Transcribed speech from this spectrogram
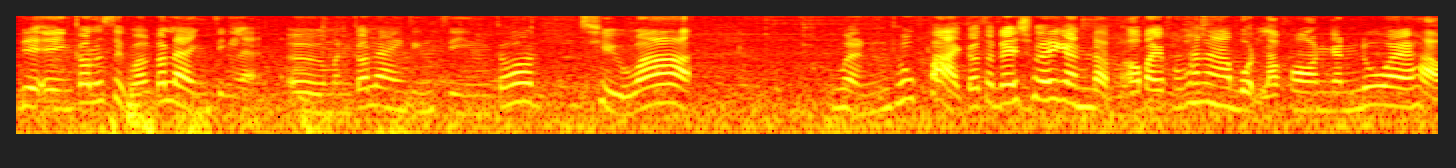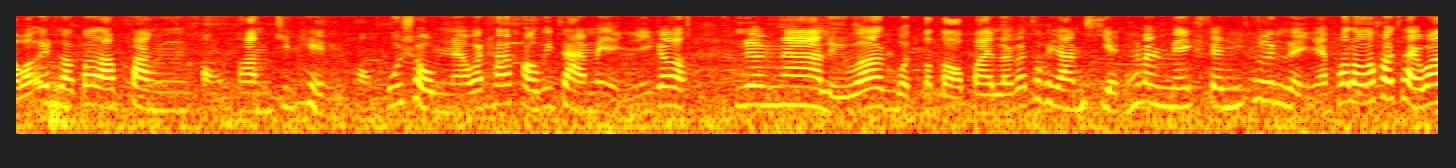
เดียเองก็รู้สึกว่าก็แรงจริงแหละ เออ มันก็แรงจริง ๆ ก็ถือว่า เหมือนทุกฝ่ายก็จะได้ช่วยกันแบบเอาไปพัฒนาบทละครกันด้วยค่ะ ว่าเอ้ยเราก็รับฟังของความคิดเห็นของผู้ชมนะ ว่าถ้าเขาวิจารณ์มาอย่างนี้ก็เรื่องหน้าหรือว่าบทต่อๆไปเราก็จะพยายามเขียนให้มัน make sense ขึ้นอะไรอย่างเงี้ยเพราะเราก็เข้าใจว่า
